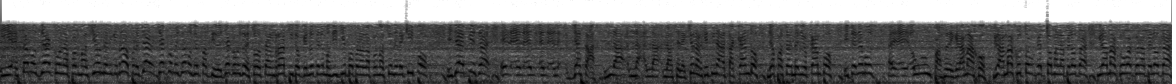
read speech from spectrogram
Y estamos ya con la formación del equipo. No, pero ya, ya comenzamos el partido. Ya comenzó. Es todo tan rápido que no tenemos ni tiempo para la formación del equipo. Y ya empieza. El, el- el- el- ya está. La, la, la, selección argentina atacando. Ya pasa el medio campo. Y tenemos eh, eh, un, un pase de Gramajo. Gramajo to- toma la pelota. Gramajo va con la pelota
